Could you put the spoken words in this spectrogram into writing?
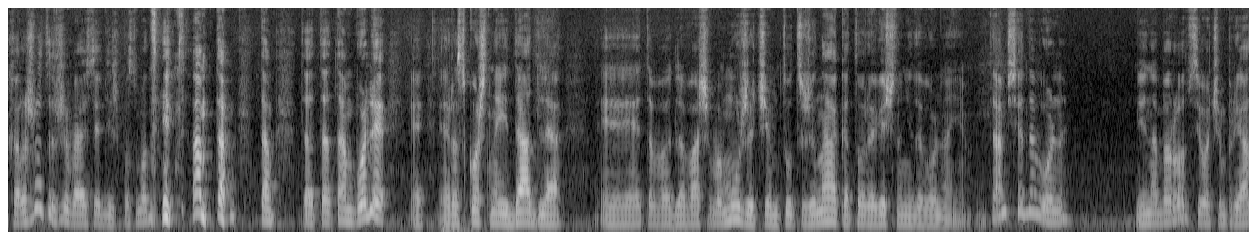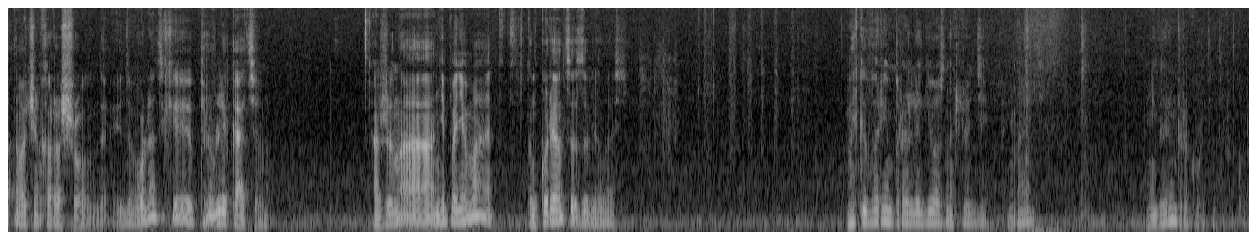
Хорошо ты живая сидишь, посмотри, там, там, там, там, там более э, роскошная еда для, э, этого, для вашего мужа, чем тут жена, которая вечно недовольна им. Там все довольны. И наоборот, все очень приятно, очень хорошо. И довольно-таки привлекательно. А жена не понимает, конкуренция завелась. Мы говорим про религиозных людей, понимаете? Мы не говорим про кого-то другого.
